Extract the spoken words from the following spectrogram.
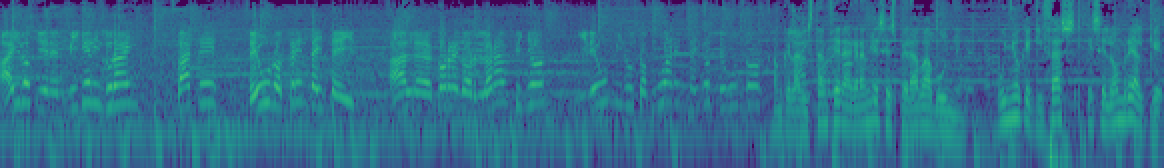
Ahí lo tienen, Miguel Indurain bate de 1.36 al eh, corredor Laurent Fiñón y de un minuto 42 segundos. Aunque la distancia era grande, se esperaba a Buño. Buño que quizás es el hombre al que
